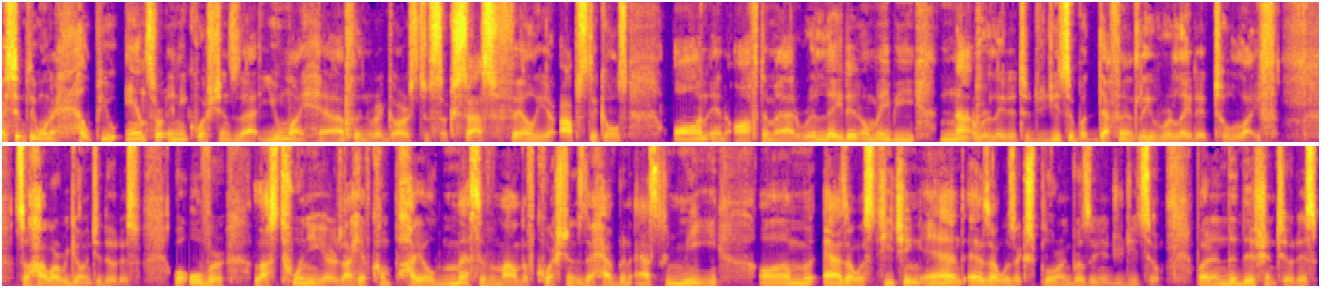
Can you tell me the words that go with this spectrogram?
I simply want to help you answer any questions that you might have in regards to success, failure, obstacles on and off the mat related or maybe not related to jiu-jitsu, but definitely related to life. So how are we going to do this? Well, over last 20 years, I have compiled massive amount of questions that have been asked me um, as I was teaching and as I was exploring Brazilian Jiu-Jitsu. But in addition to this,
